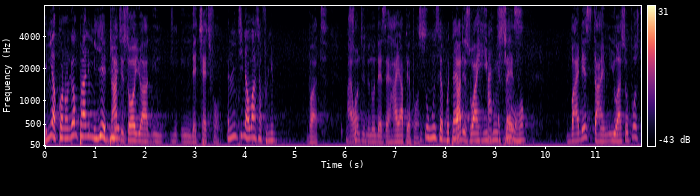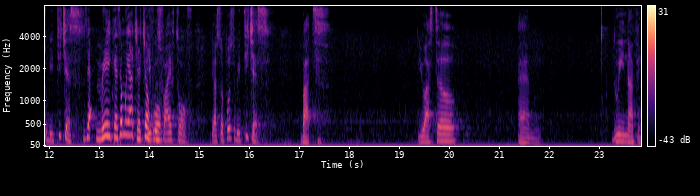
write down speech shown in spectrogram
ɛni akɔ no deɛ ɔmpa no meyɛ That is all you are in, in, the church for. ɛno nti na wɔ asafo nim But I want you to know there's a higher purpose. so hu sɛ botae That is why Hebrews says, hɔ. By this time you are supposed to be teachers. sɛ mmere kɛ sɛ moyɛ Hebrews 5:12. You are supposed to be teachers, but you are still um, doing nothing.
